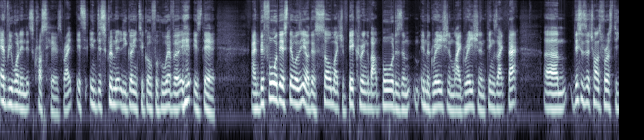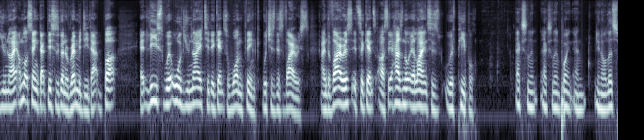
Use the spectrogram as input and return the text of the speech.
everyone in its crosshairs, right? It's indiscriminately going to go for whoever is there. And before this, there was, you know, there's so much bickering about borders and immigration and migration and things like that. Um, this is a chance for us to unite. I'm not saying that this is going to remedy that, but at least we're all united against one thing, which is this virus. And the virus, it's against us. It has no alliances with people. Excellent, excellent point. And you know, let's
